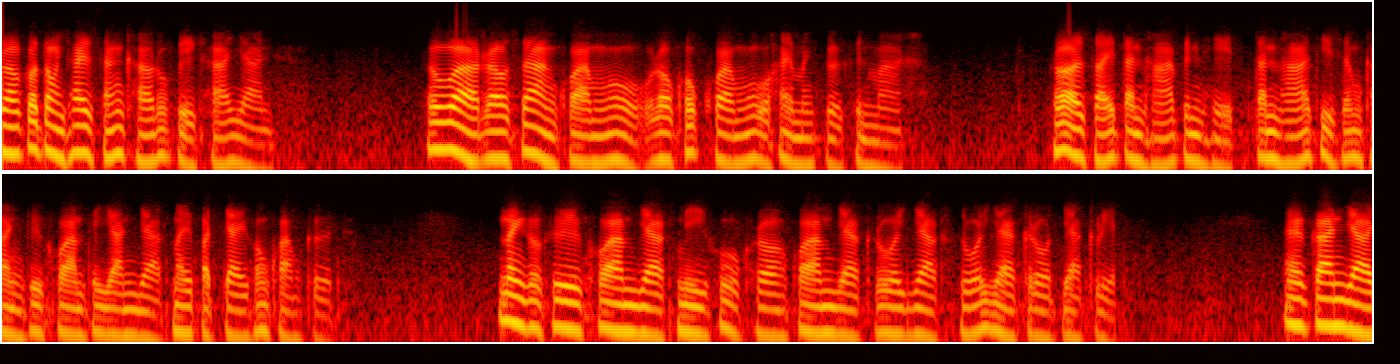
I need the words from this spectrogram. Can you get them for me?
เราก็ต้องใช้สังขารุเปขายาน เพราะว่าเราสร้างความโง่ เราคบความโง่ให้มันเกิดขึ้นมา เพราะอาศัยตัณหาเป็นเหตุ ตัณหาที่สำคัญคือความทยานอยากในปัจจัยของความเกิด นั่นก็คือความอยากมีคู่ครอง ความอยากรวยอยากสวยอยากโกรธอยากเกลียดอาการอยาก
